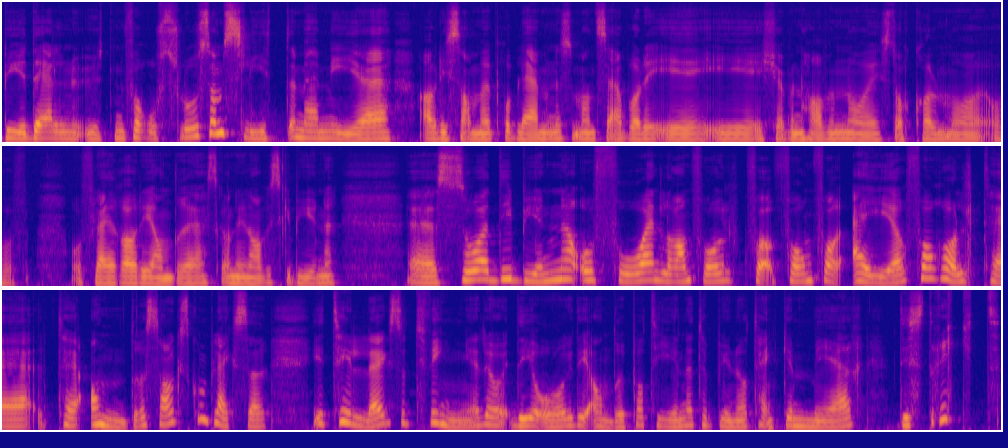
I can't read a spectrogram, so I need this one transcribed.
bydelene utenfor Oslo, som sliter med mye av de samme problemene, som man ser både i, i København og i Stockholm og, og, og flere av de andre skandinaviske byene. Eh, så de begynder at få en eller anden form for ejerforhold til, til andre sagskomplekser. I tillegg så tvinger de også de andre partierne til at begynde at tænke mere distrikt.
